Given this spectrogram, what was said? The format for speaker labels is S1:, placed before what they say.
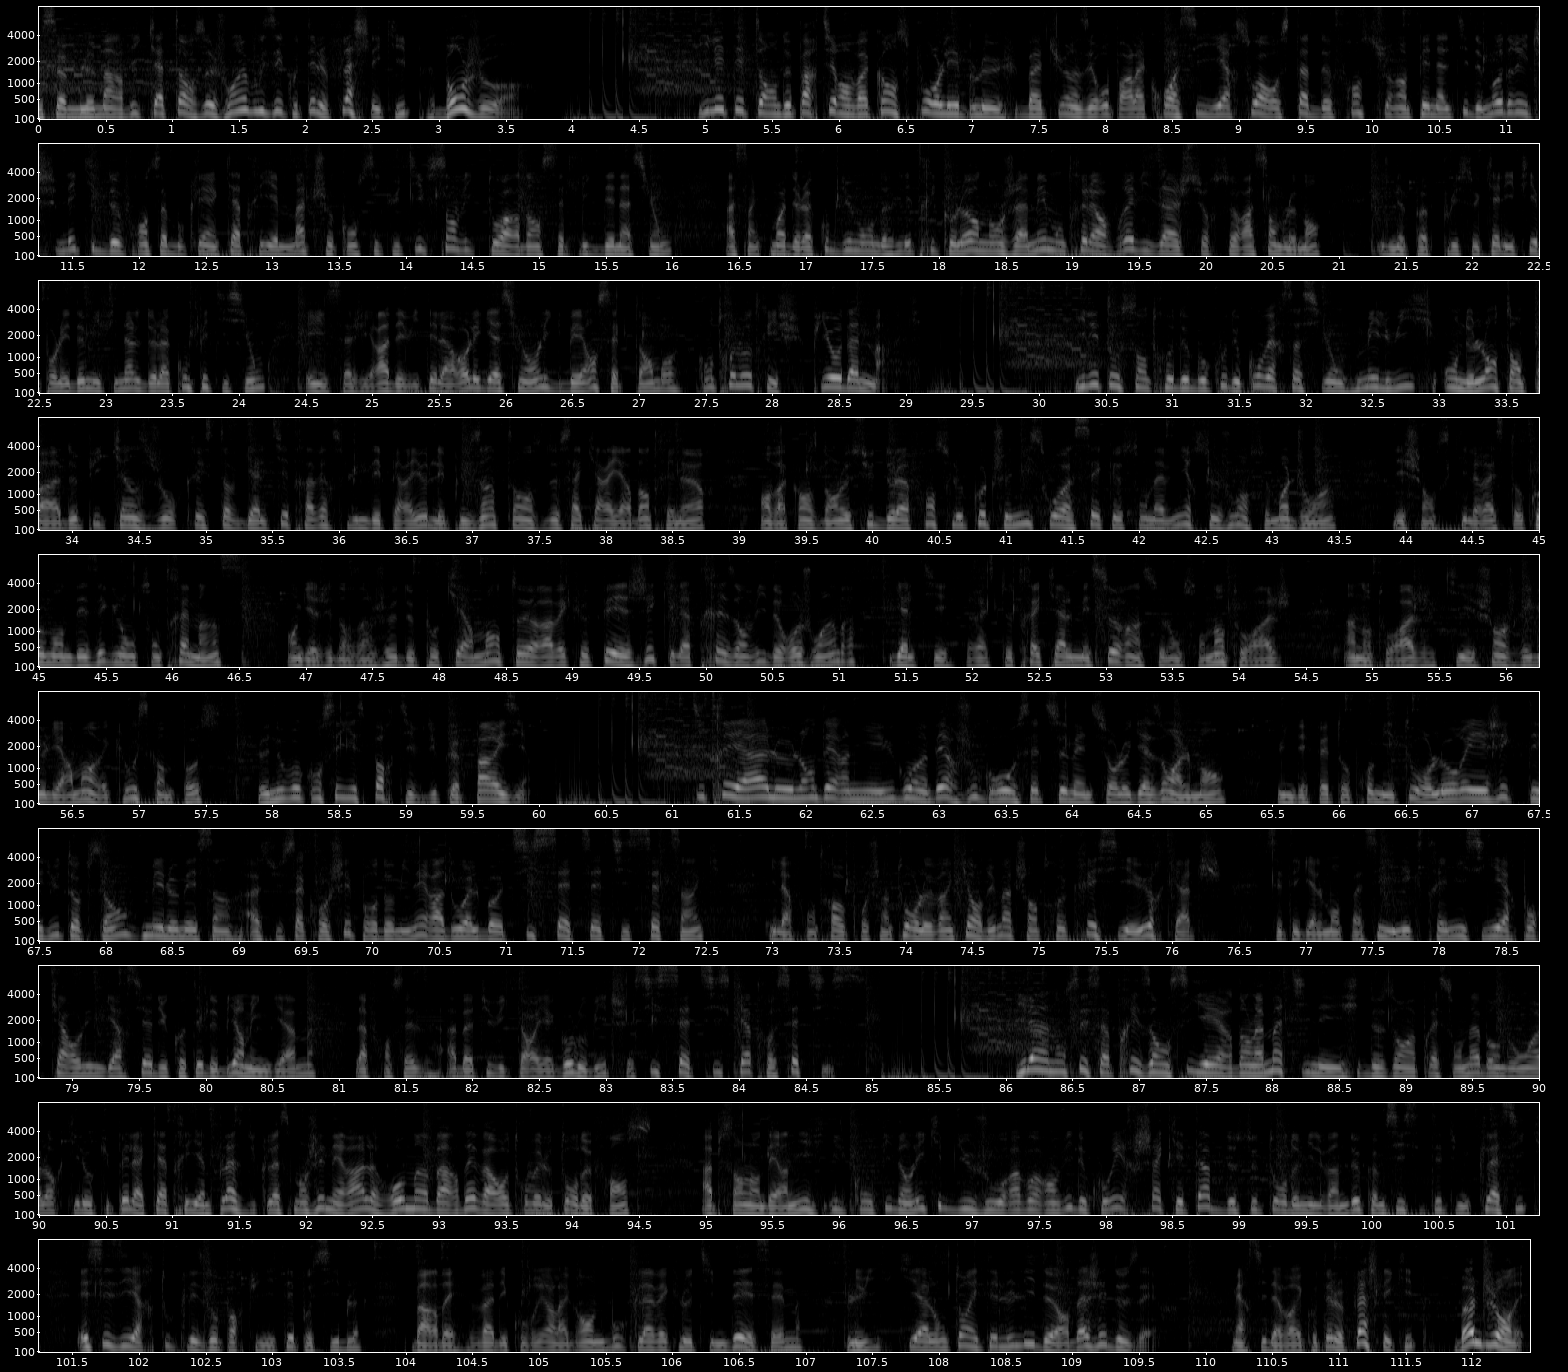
S1: Nous sommes le mardi 14 juin, vous écoutez le Flash L'équipe, bonjour il était temps de partir en vacances pour les Bleus. Battu 1-0 par la Croatie hier soir au Stade de France sur un pénalty de Modric, l'équipe de France a bouclé un quatrième match consécutif sans victoire dans cette Ligue des Nations. À cinq mois de la Coupe du Monde, les tricolores n'ont jamais montré leur vrai visage sur ce rassemblement. Ils ne peuvent plus se qualifier pour les demi-finales de la compétition et il s'agira d'éviter la relégation en Ligue B en septembre contre l'Autriche, puis au Danemark. Il est au centre de beaucoup de conversations, mais lui, on ne l'entend pas. Depuis 15 jours, Christophe Galtier traverse l'une des périodes les plus intenses de sa carrière d'entraîneur. En vacances dans le sud de la France, le coach niçois sait que son avenir se joue en ce mois de juin. Les chances qu'il reste aux commandes des Aiglons sont très minces. Engagé dans un jeu de poker menteur avec le PSG qu'il a très envie de rejoindre, Galtier reste très calme et serein selon son entourage. Un entourage qui échange régulièrement avec Luis Campos, le nouveau conseiller sportif du club parisien. Titré à le l'an dernier, Hugo Humbert joue gros cette semaine sur le gazon allemand. Une défaite au premier tour l'aurait éjecté du top 100, mais le Messin a su s'accrocher pour dominer Radu Albot 6-7, 7-6, 7-5. Il affrontera au prochain tour le vainqueur du match entre Crécy et Urkach. C'est également passé in extremis hier pour Caroline Garcia du côté de Birmingham. La Française a battu Victoria Golubic 6-7, 6-4, 7-6. Il a annoncé sa présence hier dans la matinée, deux ans après son abandon, alors qu'il occupait la quatrième place du classement général. Romain Bardet va retrouver le Tour de France. Absent l'an dernier, il confie dans l'équipe du jour avoir envie de courir chaque étape de ce Tour 2022 comme si c'était une classique et saisir toutes les opportunités possibles. Bardet va découvrir la grande boucle avec le team DSM, lui qui a longtemps été le leader d'AG2R. Merci d'avoir écouté le Flash l'équipe, bonne journée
